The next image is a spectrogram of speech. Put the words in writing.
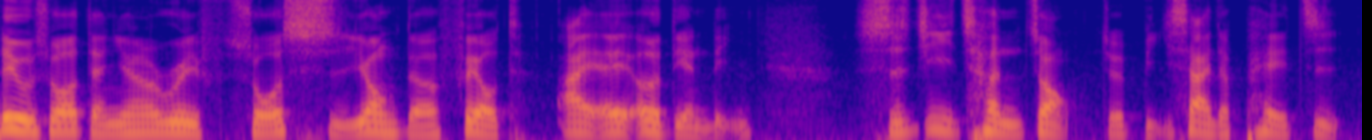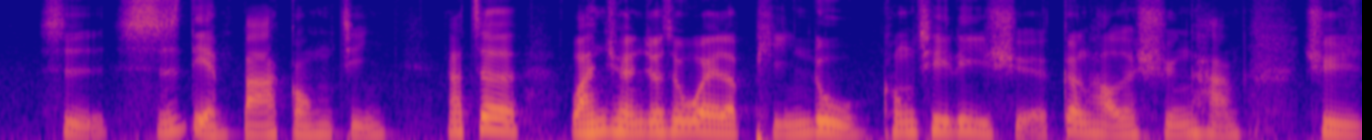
例如说，Daniel Reef 所使用的 Field IA 二点零，实际称重就比赛的配置是十点八公斤。那这完全就是为了平路空气力学更好的巡航，去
